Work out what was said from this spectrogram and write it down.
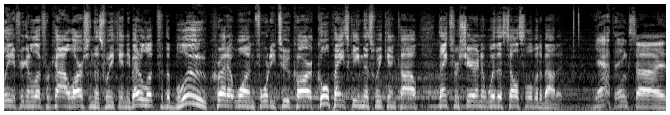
Leigh, if you're going to look for Kyle Larson this weekend, you better look for the blue Credit One 42 car. Cool paint scheme this weekend, Kyle. Thanks for sharing it with us. Tell us a little bit about it. Yeah, thanks. Uh,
